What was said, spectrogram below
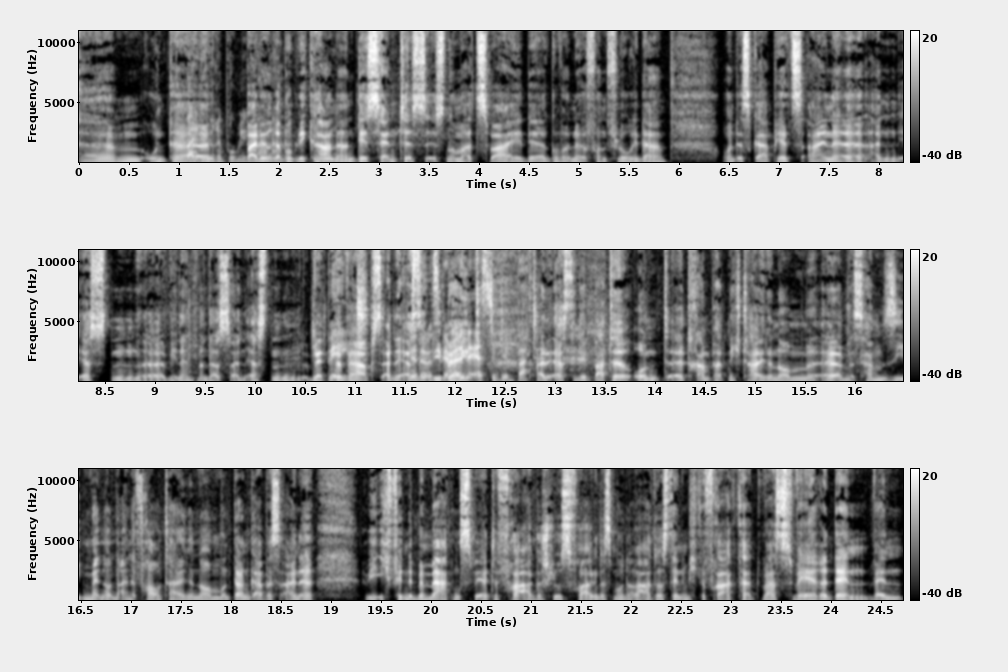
Ähm, unter, Bei den Republikanern. Bei den Republikanern. DeSantis ist Nummer zwei, der Gouverneur von Florida. Und es gab jetzt eine, einen ersten, äh, wie nennt man das, einen ersten Debate. Wettbewerbs, eine erste Genau, Debate. eine erste Debatte. Eine erste Debatte und äh, Trump hat nicht teilgenommen. Ähm, es haben sieben Männer und eine Frau teilgenommen. Und dann gab es eine, wie ich finde, bemerkenswerte Frage, Schlussfrage des Moderators, der nämlich gefragt hat, was wäre denn, wenn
